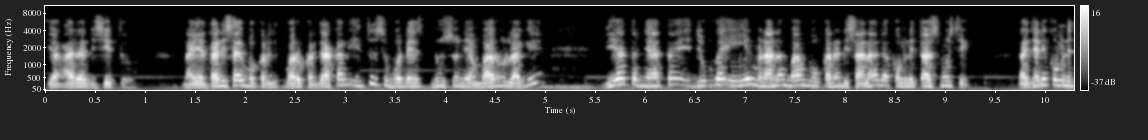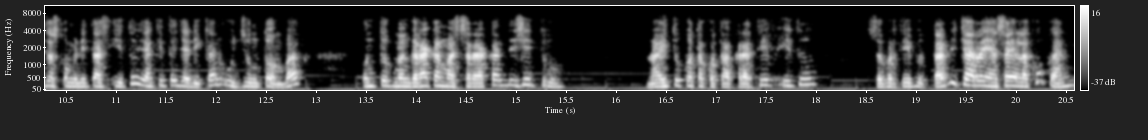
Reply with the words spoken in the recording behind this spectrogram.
yang ada di situ. Nah yang tadi saya baru kerjakan itu sebuah dusun yang baru lagi. Dia ternyata juga ingin menanam bambu karena di sana ada komunitas musik. Nah, jadi komunitas-komunitas itu yang kita jadikan ujung tombak untuk menggerakkan masyarakat di situ. Nah, itu kota-kota kreatif itu seperti itu. Tapi cara yang saya lakukan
